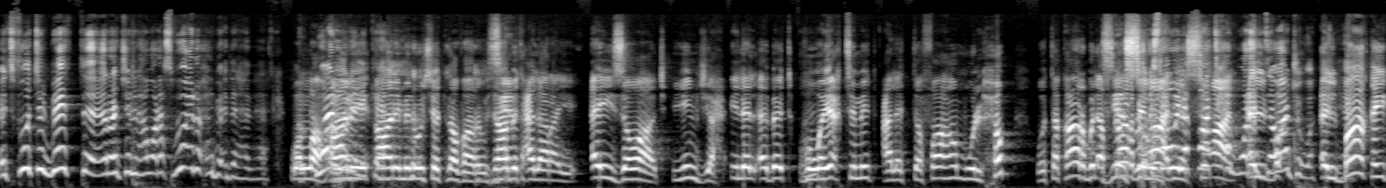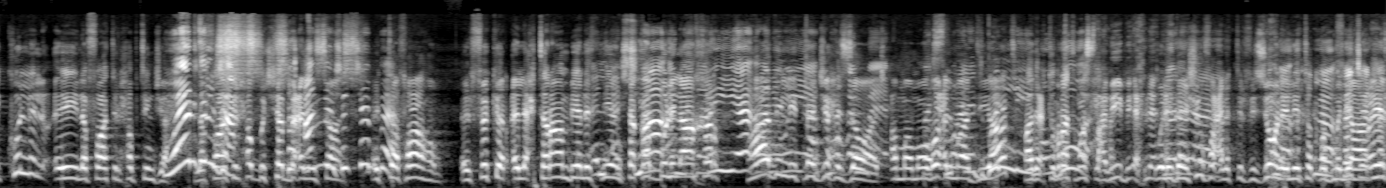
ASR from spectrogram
تفوت البيت رجلها ورا أسبوع يروح يبيع ذهبها والله أنا؟ أنا من وجهة نظري وثابت على رأيي أي زواج ينجح إلى الأبد هو يعتمد على التفاهم والحب وتقارب الأفكار سؤال- ورا الب- الزواج هو الباقي كل ال- إي لفات الحب تنجح وين لفات تنجح؟ الحب تشبع الإنسان؟ التفاهم الفكر الاحترام بين الاثنين تقبل الآخر هذه اللي تنجح. الزواج أما موضوع الماديات هذا اعتبرت مصلحة حبيبي إحنا واللي نشوفه. على التلفزيون لا. اللي تطلب مليارين.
